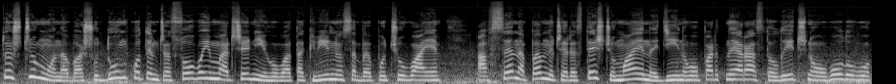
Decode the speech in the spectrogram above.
Тож чому, на вашу думку, тимчасовий мер Чернігова так вільно себе почуває? А все напевно через те, що має надійного партнера столичного голову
